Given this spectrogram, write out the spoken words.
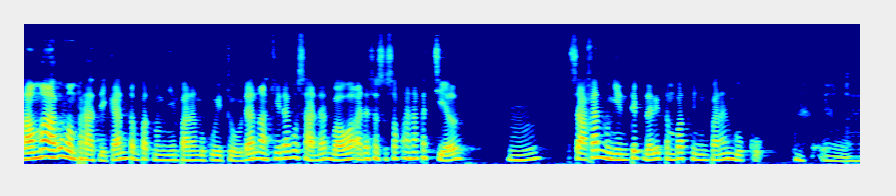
lama aku memperhatikan tempat penyimpanan buku itu dan akhirnya aku sadar bahwa ada sesosok anak kecil hmm. seakan mengintip dari tempat penyimpanan buku Iyalah,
